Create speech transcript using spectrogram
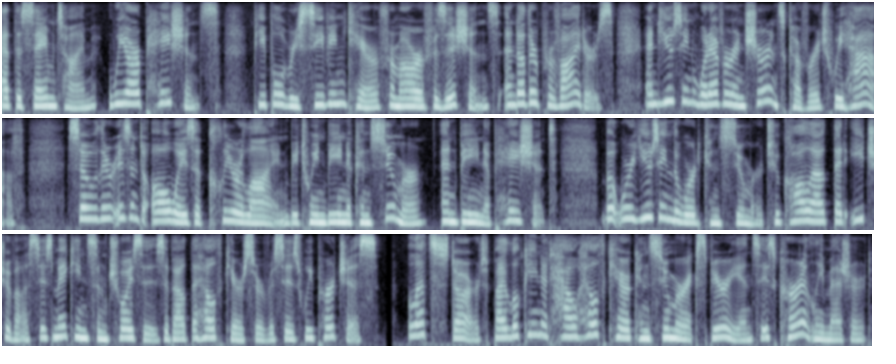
At the same time, we are patients, people receiving care from our physicians and other providers, and using whatever insurance coverage we have. So there isn't always a clear line between being a consumer and being a patient. But we're using the word consumer to call out that each of us is making some choices about the healthcare services we purchase. Let's start by looking at how healthcare consumer experience is currently measured.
